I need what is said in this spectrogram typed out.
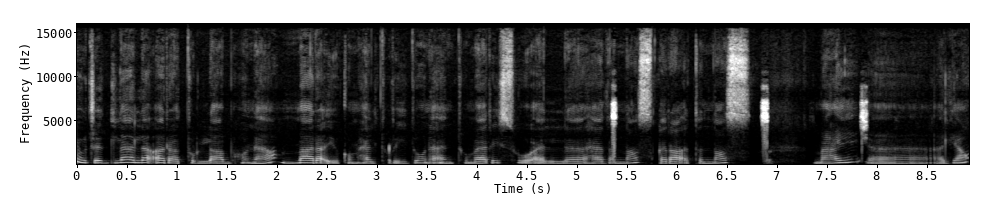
يوجد لا لا أرى طلاب هنا. ما رأيكم؟ هل تريدون أن تمارسوا هذا النص قراءة النص معي آه اليوم؟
